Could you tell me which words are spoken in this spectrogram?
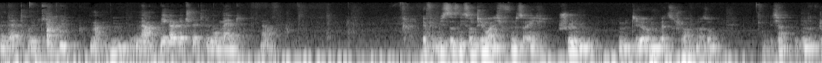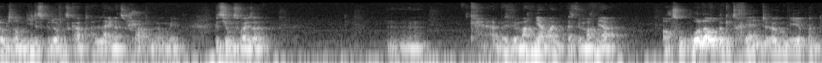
im Bett und okay. ja, mega gechillt im Moment. Ja. Ja, für mich ist das nicht so ein Thema. Ich finde es eigentlich schön, mit dir im Bett zu schlafen. Also ich habe, glaube ich, noch nie das Bedürfnis gehabt, alleine zu schlafen irgendwie. Beziehungsweise hm, keine Ahnung, also wir machen ja man, also wir machen ja auch so Urlaube getrennt irgendwie und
